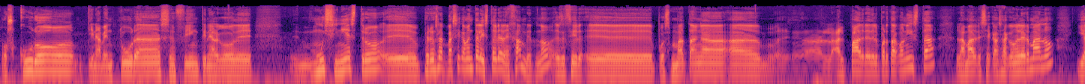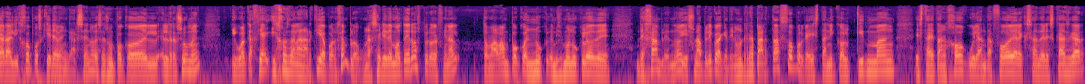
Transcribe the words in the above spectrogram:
oscuro, tiene aventuras, en fin, tiene algo de muy siniestro, eh, pero es la- básicamente la historia de Hamlet, ¿no? Es decir, eh, pues matan a- al, padre del protagonista, la madre se casa con el hermano y ahora el hijo pues quiere vengarse, ¿no? Ese es un poco el, resumen. Igual que hacía Hijos de la Anarquía, por ejemplo, una serie de moteros, pero que al final tomaba un poco el, mismo núcleo de, de Hamlet, ¿no? Y es una película que tiene un repartazo, porque ahí está Nicole Kidman, está Ethan Hawke, William Dafoe, Alexander Skarsgård.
